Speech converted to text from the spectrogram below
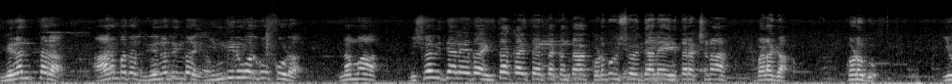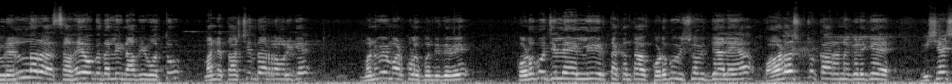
ನಿರಂತರ ಆರಂಭದ ದಿನದಿಂದ ಇಂದಿನವರೆಗೂ ಕೂಡ ನಮ್ಮ ವಿಶ್ವವಿದ್ಯಾಲಯದ ಹಿತ ಕಾಯ್ತಾ ಇರ್ತಕ್ಕಂಥ ಕೊಡಗು ವಿಶ್ವವಿದ್ಯಾಲಯ ಹಿತರಕ್ಷಣಾ ಬಳಗ, ಕೊಡಗು. ಇವರೆಲ್ಲರ ಸಹಯೋಗದಲ್ಲಿ ನಾವಿವತ್ತು ಮಾನ್ಯ ತಹಶೀಲ್ದಾರ್ರವರಿಗೆ ಮನವಿ ಮಾಡ್ಕೊಳಕ್ ಬಂದಿದ್ದೀವಿ. ಕೊಡಗು ಜಿಲ್ಲೆಯಲ್ಲಿ ಇರ್ತಕ್ಕಂತಹ ಕೊಡಗು ವಿಶ್ವವಿದ್ಯಾಲಯ ಬಹಳಷ್ಟು ಕಾರಣಗಳಿಗೆ ವಿಶೇಷ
